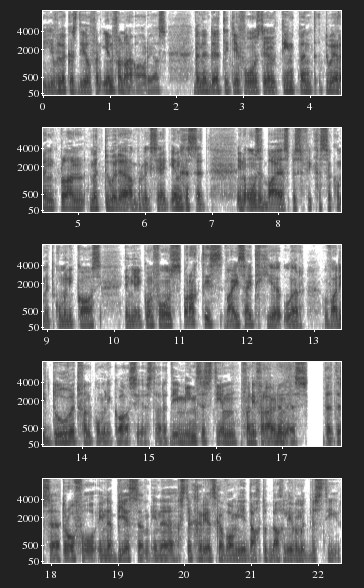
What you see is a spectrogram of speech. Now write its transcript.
Die huwelik is deel van een van daai areas. Binne dit het jy vir ons jou 10-punt twee-ring plan metode amperlik sê uiteengesit en ons het baie spesifiek gesukkel met kommunikasie en jy kon vir ons prakties wysheid gee oor wat die doelwit van kommunikasie is. Dat dit die immuunstelsel van die verhouding is Dit is 'n troffel en 'n besem en 'n stuk gereedskap waarmee jy dag tot dag lewe moet bestuur.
